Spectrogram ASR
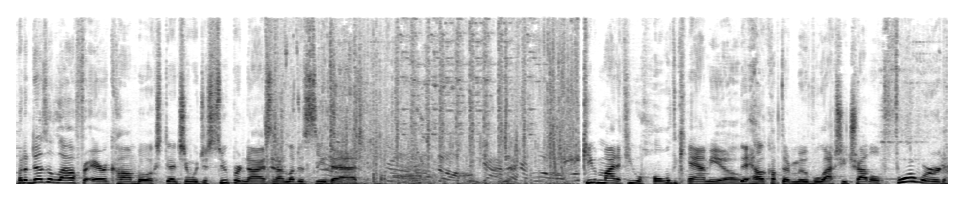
But it does allow for air combo extension, which is super nice, and I'd love to see that. Keep in mind, if you hold Kameo, the helicopter move will actually travel forward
